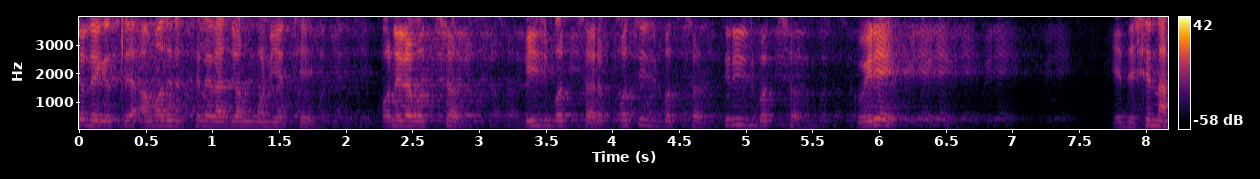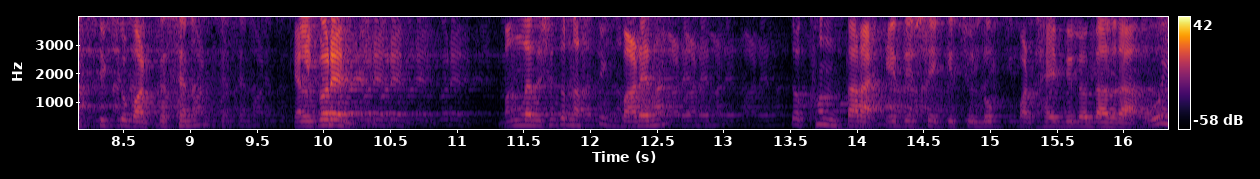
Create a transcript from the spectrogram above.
চলে গেছে, আমাদের ছেলেরা জন্ম নিয়েছে। পনেরো বছর বিশ বছর পঁচিশ বছর তিরিশ বছর কইরে এদেশে নাস্তিক্য বাড়তেছে না? খেয়াল করেন, বাংলাদেশে তো নাস্তিক বাড়ে না। তখন তারা এদেশে কিছু লোক পাঠাই দিল, দাদারা, ওই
